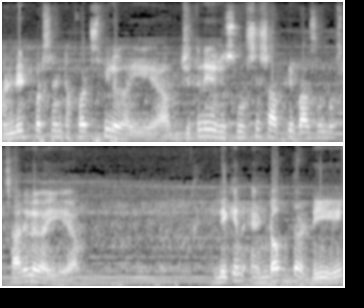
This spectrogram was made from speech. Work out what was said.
हंड्रेड परसेंट एफर्ट्स भी लगाइए आप। जितने रिसोर्सेस आपके पास हैं, वो सारे लगाइए आप। लेकिन एंड ऑफ़ द डे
